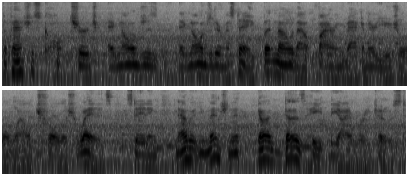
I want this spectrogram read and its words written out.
the fascist church acknowledges acknowledged their mistake, but not without firing back in their usual, well, trollish ways, stating, Now that you mention it, God does hate the Ivory Coast.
